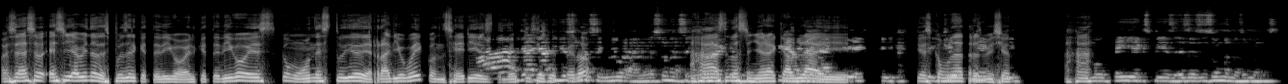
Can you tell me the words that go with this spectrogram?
O sea, eso, eso ya vino después del que te digo. El que te digo es como un estudio de radio, güey, con series Ah, de ya, ya, y es una señora, ¿no? Es una señora. Ajá, es una señora que habla habla y que es como una transmisión. Ajá. Como KXP, es, es, es, son buenos, son buenos.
